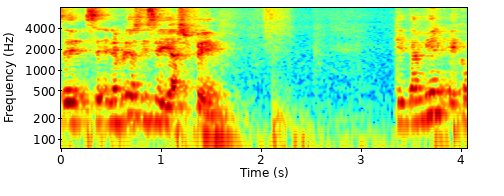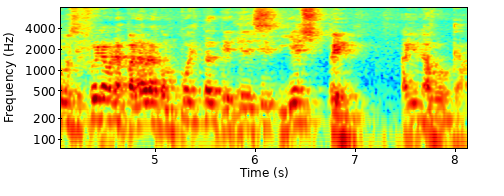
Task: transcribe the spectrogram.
en hebreo se dice yashfe. que también es como si fuera una palabra compuesta que quiere decir yeshpe. Hay una boca.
